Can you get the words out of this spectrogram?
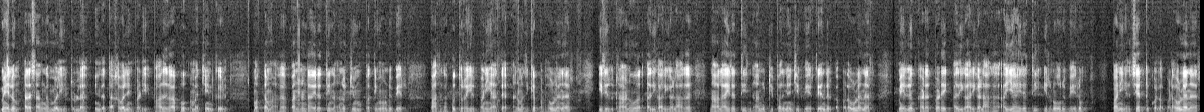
மேலும் அரசாங்கம் வெளியிட்டுள்ள இந்த தகவலின்படி பாதுகாப்பு அமைச்சின் கீழ் மொத்தமாக பன்னெண்டாயிரத்தி நானூற்றி முப்பத்தி மூன்று பேர் பாதுகாப்பு துறையில் பணியாற்ற அனுமதிக்கப்பட உள்ளனர். இதில் இராணுவ அதிகாரிகளாக நாலாயிரத்தி நானூற்றி பதினஞ்சு பேர் தேர்ந்தெடுக்கப்பட உள்ளனர். மேலும் கடற்படை அதிகாரிகளாக ஐயாயிரத்தி இருநூறு பேரும் பணியில் சேர்த்து கொள்ளப்பட உள்ளனர்.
